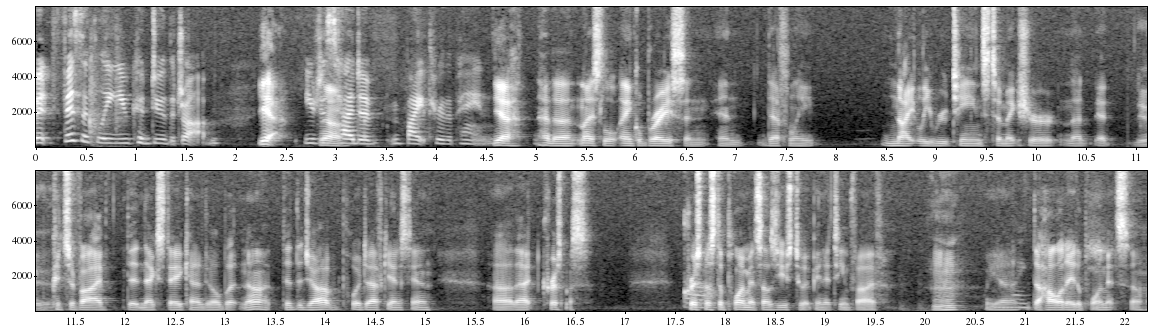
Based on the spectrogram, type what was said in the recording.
But physically, you could do the job. Yeah. You just No. had to bite through the pain. Yeah, had a nice little ankle brace and and definitely nightly routines to make sure that it Yeah. could survive the next day kind of deal. But no, did the job. Deployed to Afghanistan uh, that Christmas. Christmas deployments. I was used to it being at Team 5 Mm-hmm. We uh, my the holiday deployments. So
